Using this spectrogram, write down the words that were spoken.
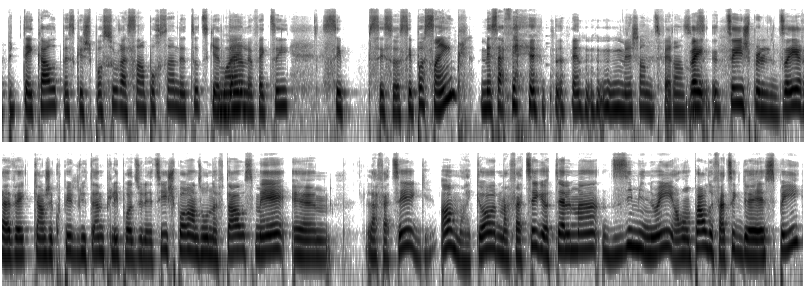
plus de take-out parce que je suis pas sûre à 100 de tout ce qu'il y a dedans. Fait que, tu sais, c'est ça. C'est pas simple, mais ça fait, une méchante différence. Ben, tu sais, je peux le dire avec quand j'ai coupé le gluten puis les produits laitiers, je suis pas rendue aux 9 tasses, mais euh, la fatigue, oh my God, ma fatigue a tellement diminué. On parle de fatigue de SP,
